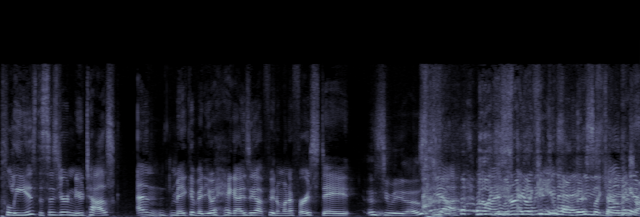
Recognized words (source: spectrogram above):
please. This is your new task, and make a video. Hey guys, I got food. I'm on a first date. And see what he does. Yeah, No, like literally, like, can you hold this? Like, Tell you're me a if your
